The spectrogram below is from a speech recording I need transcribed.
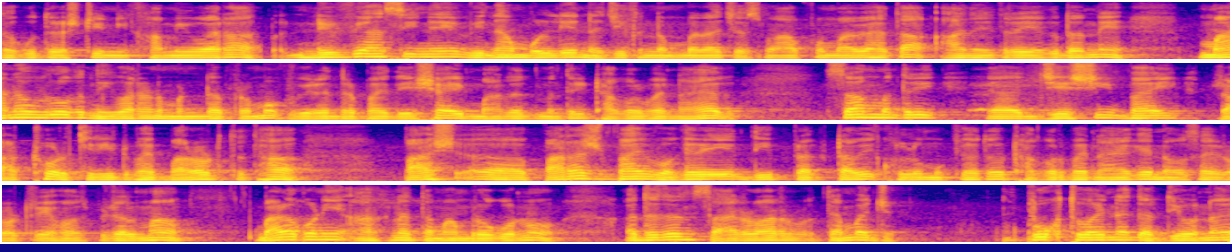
લઘુદ્રષ્ટિની ખામીવાળા નેવ્યાસીને વિનામૂલ્યે નજીક નંબરના ચશ્મા આપવામાં આવ્યા હતા. આ નેત્ર યજ્ઞને માનવ રોગ નિવારણ મંડળ પ્રમુખ વિરેન્દ્રભાઈ દેસાઈ, માનદ મંત્રી ઠાકોરભાઈ નાયક સહમંત્રી જેશીભાઈ રાઠોડ, કિરીટભાઈ બારોટ તથા પાશ પારસભાઈ વગેરેએ દીપ પ્રગટાવી ખુલ્લો મૂક્યો હતો. ઠાકોરભાઈ નાયકે નવસારી રોટરી હોસ્પિટલમાં બાળકોની આંખના તમામ રોગોનો અદ્યતન સારવાર તેમજ પુખ્ત વયના દર્દીઓને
